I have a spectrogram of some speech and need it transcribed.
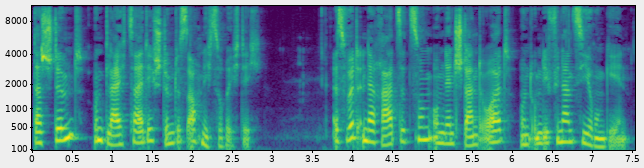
Das stimmt und gleichzeitig stimmt es auch nicht so richtig. Es wird in der Ratssitzung um den Standort und um die Finanzierung gehen.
